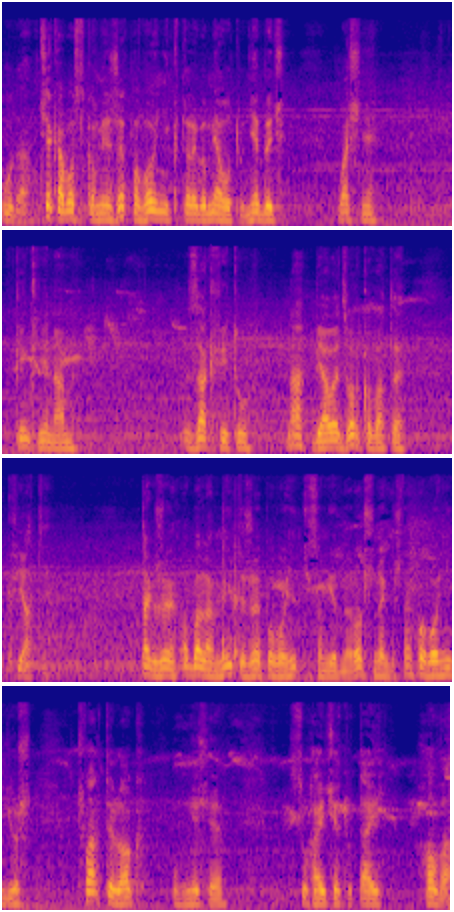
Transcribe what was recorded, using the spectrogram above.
uda. Ciekawostką jest, że powojnik, którego miało tu nie być, właśnie pięknie nam zakwitł na białe, dzwonkowate kwiaty. Także obalam mit, że powolniki są jednoroczne, gdyż ten powolnik już czwarty lok u mnie się, słuchajcie, tutaj chowa.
